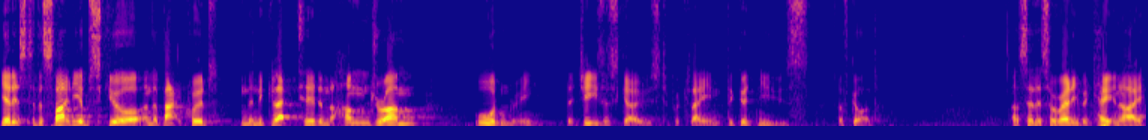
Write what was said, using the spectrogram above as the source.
Yet it's to the slightly obscure and the backward and the neglected and the humdrum ordinary that Jesus goes to proclaim the good news of God. I've said this already, but Kate and I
